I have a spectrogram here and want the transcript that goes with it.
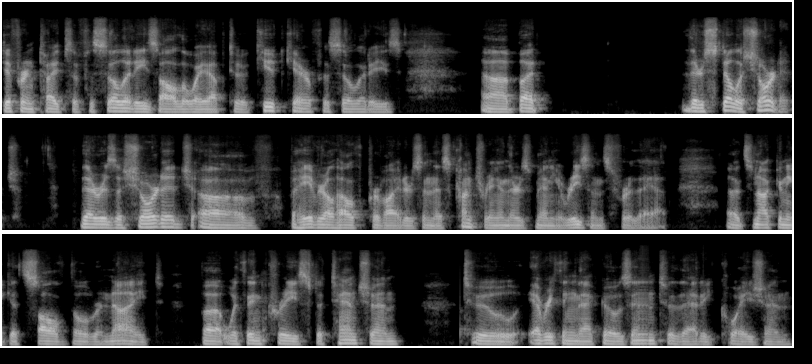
different types of facilities, all the way up to acute care facilities. Uh, but there's still a shortage. There is a shortage of behavioral health providers in this country, and there's many reasons for that. Uh, it's not going to get solved overnight, but with increased attention to everything that goes into that equation,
